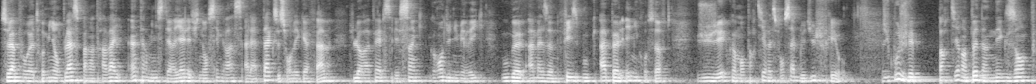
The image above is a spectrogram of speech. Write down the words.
Cela pourrait être mis en place par un travail interministériel et financé grâce à la taxe sur les GAFAM. Je le rappelle, c'est les cinq grands du numérique, Google, Amazon, Facebook, Apple et Microsoft, jugés comme en partie responsables du fléau. Du coup, je vais partir un peu d'un exemple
